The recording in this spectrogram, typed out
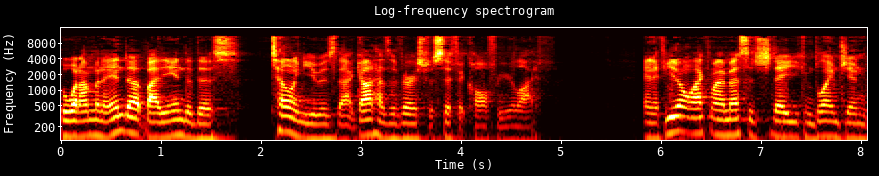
But what I'm going to end up by the end of this telling you is that God has a very specific call for your life. And if you don't like my message today, you can blame Jim,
